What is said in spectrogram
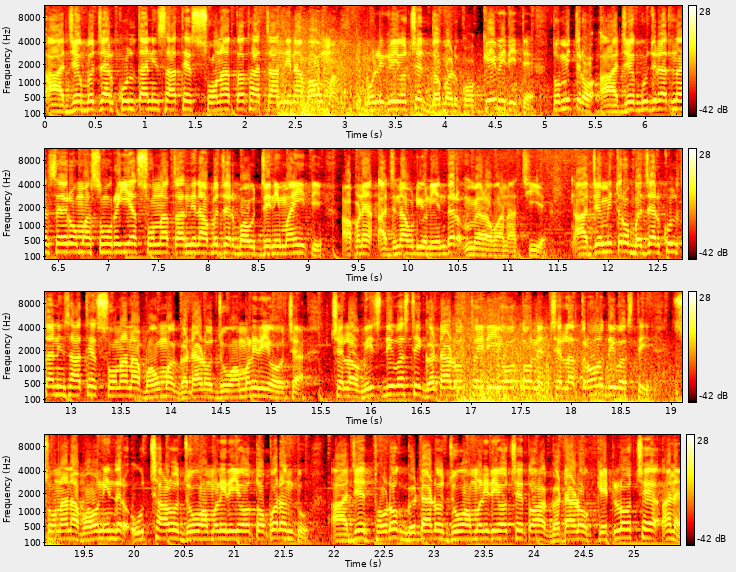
આજે બજાર ખુલતાની સાથે સોના તથા ચાંદીના ભાવમાં બોલી ગયો છે દબડકો. કેવી રીતે? તો મિત્રો, આજે ગુજરાતના શહેરોમાં શું રહ્યા સોના ચાંદીના બજાર ભાવ જેની માહિતી આપણે આજના વિડીયોની અંદર મેળવવાના છીએ. આજે મિત્રો, બજાર ખુલતાની સાથે સોનાના ભાવમાં ઘટાડો જોવા મળી રહ્યો છે. છેલ્લા વીસ દિવસથી ઘટાડો થઈ રહ્યો હતો અને છેલ્લા ત્રણ દિવસથી સોનાના ભાવની અંદર ઉછાળો જોવા મળી રહ્યો હતો. પરંતુ આજે થોડોક ઘટાડો જોવા મળી રહ્યો છે. તો આ ઘટાડો કેટલો છે અને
